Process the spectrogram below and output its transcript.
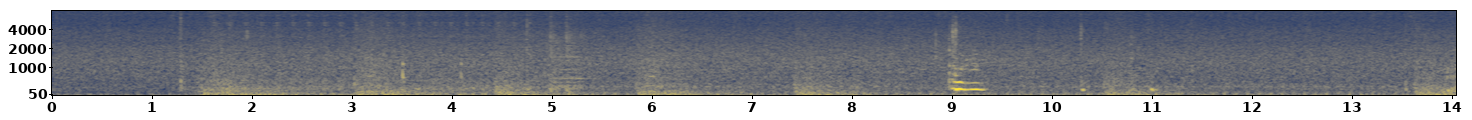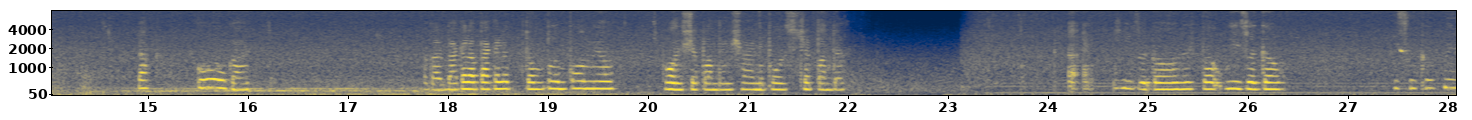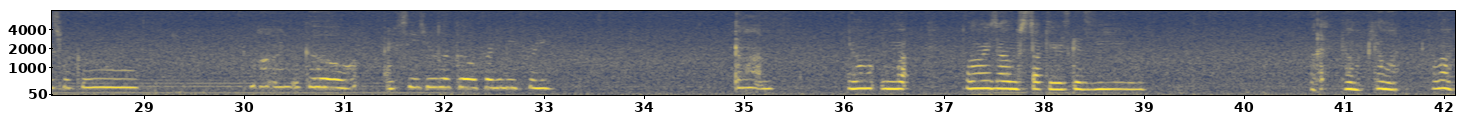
Come on. Back. Oh god. Oh god, back it up, back it up. Don't pull, pull me. He's ship under. He's trying to pull his ship under. Uh, please let go this boat. Please let go. Please let go. Please let go. Come on, let go. I see you let go for to be free. Come on. You know, the only reason I'm stuck here is because you. Okay, come on, come on, come on.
